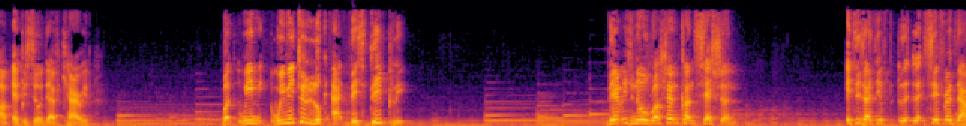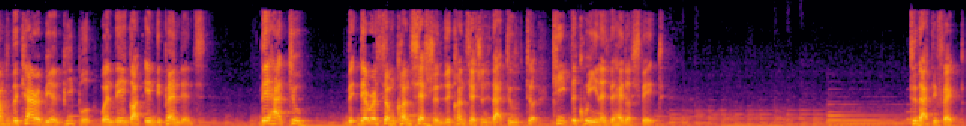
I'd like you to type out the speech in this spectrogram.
um, episode they've carried. But we, we need to look at this deeply. There is no Russian concession. It is as if, let's say, for example, the Caribbean people, when they got independence, they had to, there were some concessions, the concessions that to, to keep the Queen as the head of state. To that effect.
